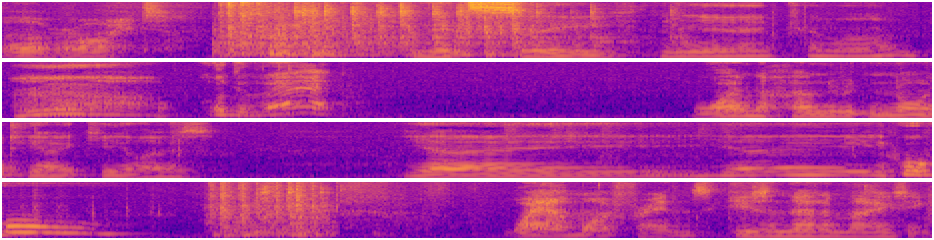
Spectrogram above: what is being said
All right. Let's see. Yeah, come on. Look at that. 198 kilos. Yay, yay, woohoo! Wow, my friends, isn't that amazing?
